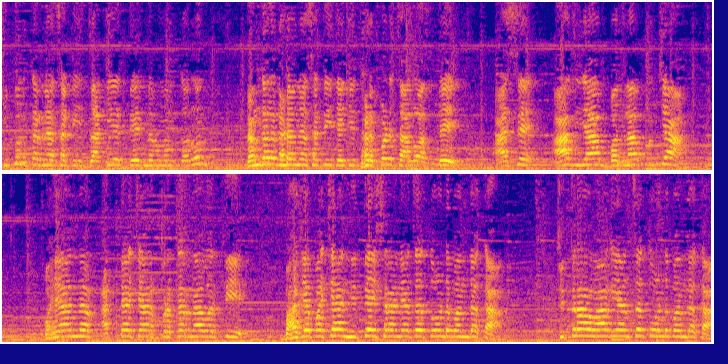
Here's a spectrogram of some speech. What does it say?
चुकून करण्यासाठी जातीय तेज निर्माण करून दंगल घडवण्यासाठी त्याची धडपड चालू असते. असे आज या बदलापूरच्या भयानक अत्याचार प्रकरणावरती भाजपच्या नितेश राण्याचं तोंड बंद का? चित्रा वाघ यांचं तोंड बंद का?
